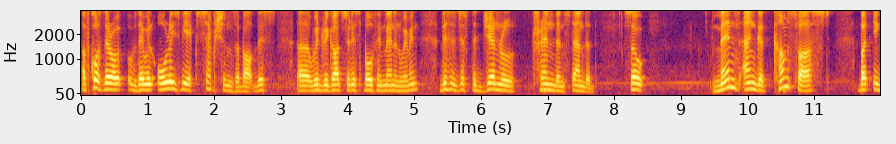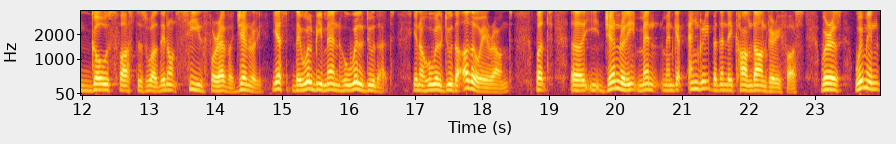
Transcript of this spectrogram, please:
Of course, there are there will always be exceptions about this uh, with regards to this, both in men and women. This is just the general trend and standard. So, men's anger comes fast but it goes fast as well. They don't seethe forever, generally. Yes, there will be men who will do that, you know, who will do the other way around. But uh, generally, men, men get angry, but then they calm down very fast. Whereas women,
